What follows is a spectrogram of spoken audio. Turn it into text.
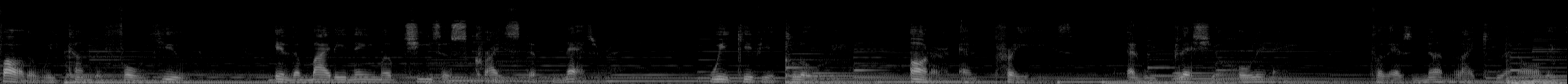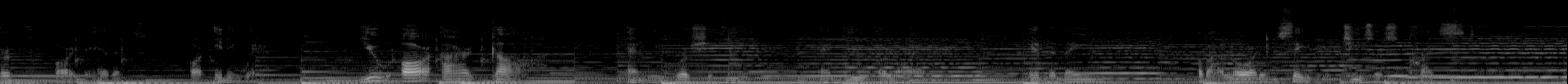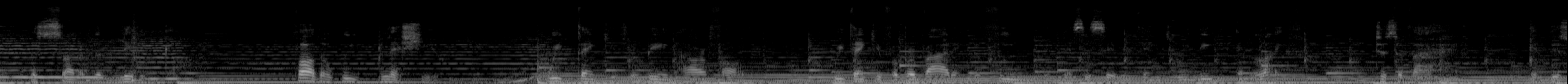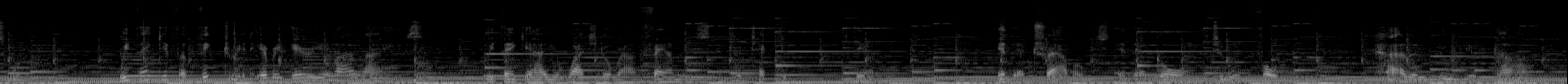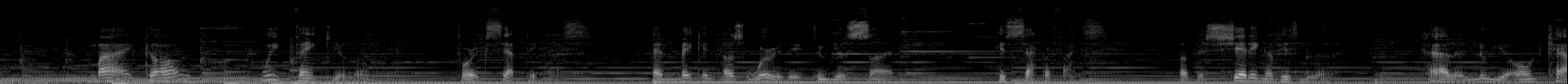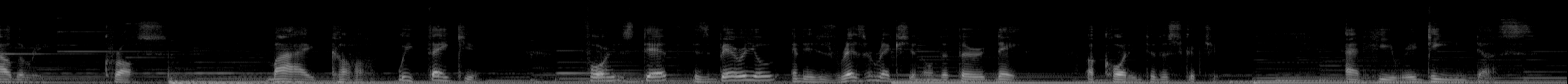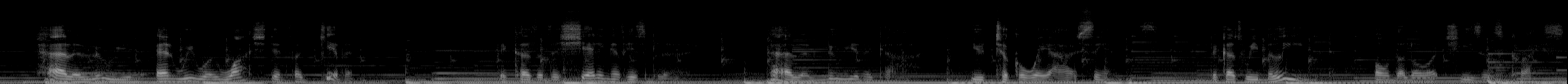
Father, we come before you in the mighty name of Jesus Christ of Nazareth. We give you glory, honor, and praise, and we bless your holy name, for there's none like you in all the earth or in the heavens or anywhere. You are our God, and we worship you and you alone. In the name of our Lord and Savior, Jesus Christ, the Son of the living God. Father, we bless you. We thank you for being our Father. We thank you for providing the food and necessary things we need in life to survive in this world. We thank you for victory in every area of our lives. We thank you how you watched over our families and protected them in their travels, in their going to and fro. Hallelujah, God. My God, we thank you, Lord, for accepting us and making us worthy through your Son, his sacrifice of the shedding of his blood. Hallelujah, on Calvary cross. My God, we thank you for his death, his burial, and his resurrection on the third day, according to the scripture. And he redeemed us. Hallelujah. And we were washed and forgiven because of the shedding of his blood. Hallelujah to God. You took away our sins because we believed on the Lord Jesus Christ.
